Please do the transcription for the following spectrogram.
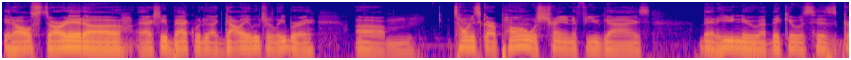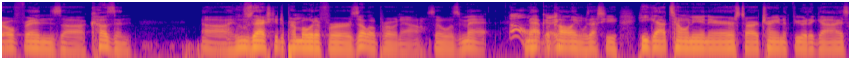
it all started uh, actually back with uh, GALLI Lucha Libre. Um, Tony Scarpone was training a few guys that he knew. I think it was his girlfriend's uh, cousin, uh, who's actually the promoter for Zelo Pro now. So it was Matt. Oh, Matt okay. McCalling was actually he got Tony in there, started training a few of the guys,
